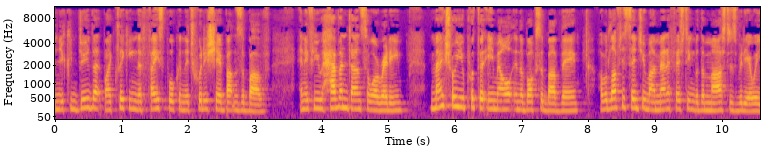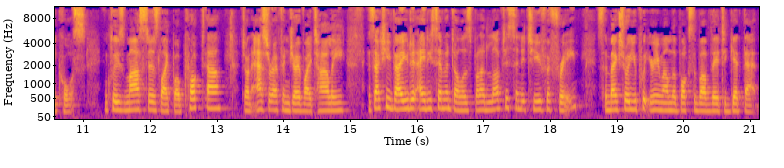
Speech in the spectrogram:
and you can do that by clicking the Facebook and the Twitter share buttons above. And if you haven't done so already, make sure you put the email in the box above there. I would love to send you my Manifesting with the Masters video e-course. It Includes masters like Bob Proctor, John Assaraf, and Joe Vitale. It's actually valued at $87, but I'd love to send it to you for free. So make sure you put your email in the box above there to get that.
